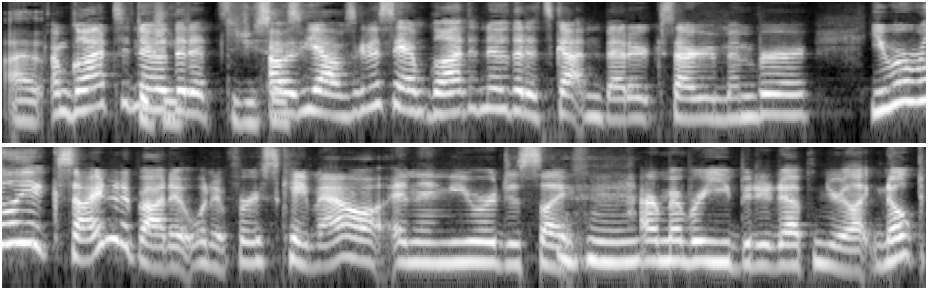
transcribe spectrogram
I'm glad to know you- that it's. did you say oh, s- yeah, I was gonna say I'm glad to know that it's gotten better because I remember you were really excited about it when it first came out, and then you were just like, Mhm. I remember you booted it up and you're like, nope,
